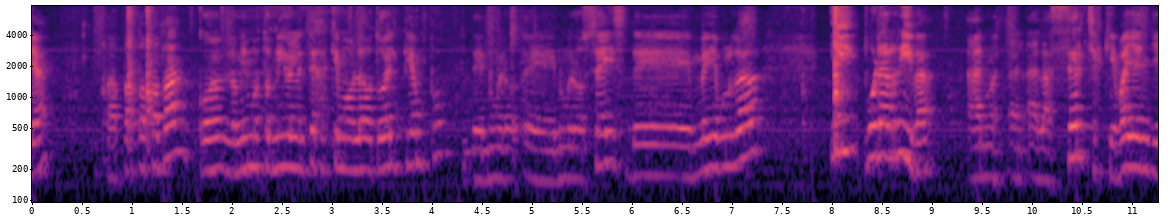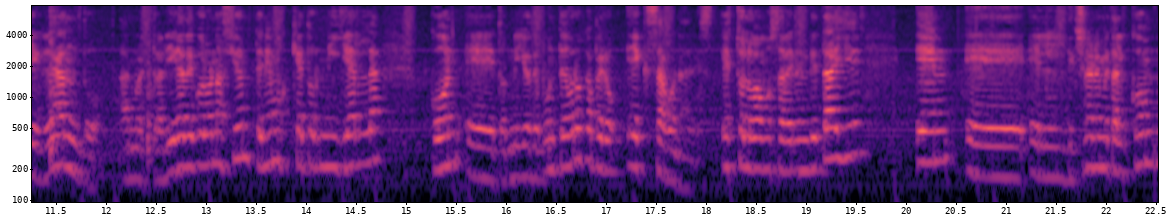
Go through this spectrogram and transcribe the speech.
¿Ya? pa, pa, pa, con los mismos tornillos de lentejas que hemos hablado todo el tiempo, de número, eh, número 6 de media pulgada, y por arriba, a, a, las cerchas que vayan llegando a nuestra viga de coronación, tenemos que atornillarla con eh, tornillos de punta de broca, pero hexagonales. Esto lo vamos a ver en detalle en eh, el diccionario Metalcom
